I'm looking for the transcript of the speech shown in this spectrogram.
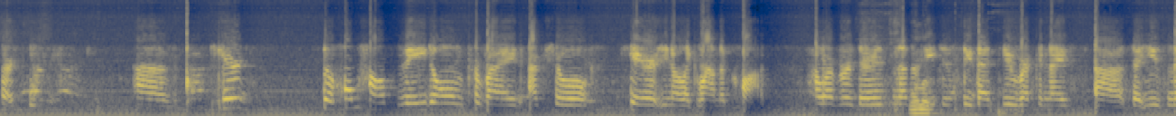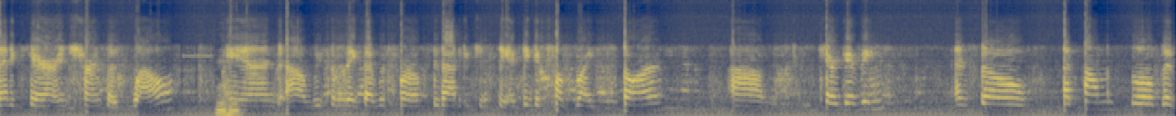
Sorry. Um, care. So home health, they don't provide actual care. You know, like around the clock. However, there is another Well, agency that do recognize uh, that use Medicare insurance as well, Mm-hmm. and uh, we can make that referral to that agency. I think it's called Bright Star um, Caregiving. And so that sounds a little bit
